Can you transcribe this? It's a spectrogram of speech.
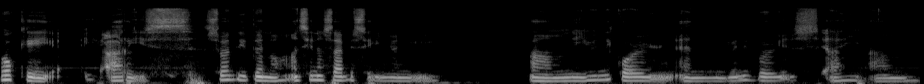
Okay, Aries. So dito 'no, ang sinasabi sa inyo ni, um, ni Unicorn and ni Universe ay, um,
